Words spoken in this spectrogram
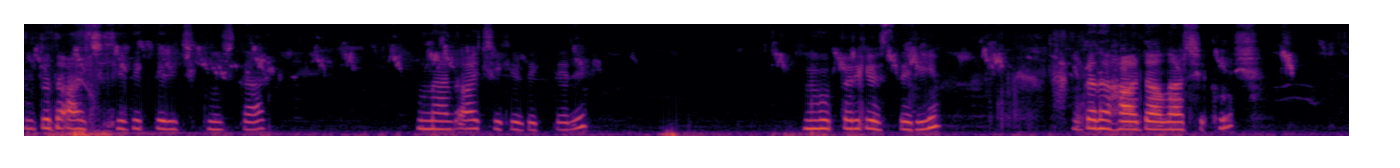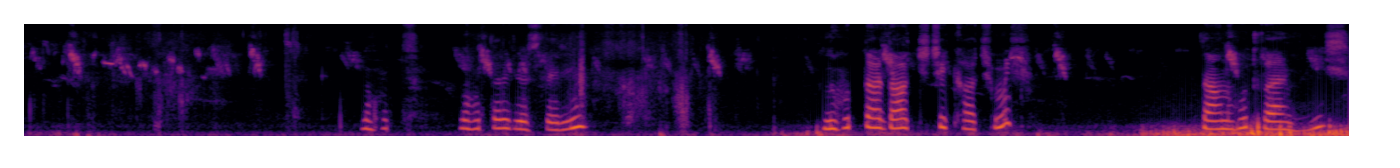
Burada da ay çekirdekleri çıkmışlar. Bunlar da ay çekirdekleri. Nohutları göstereyim. Burada da hardallar çıkmış. Nohut, nohutları göstereyim. Nohutlar daha çiçek açmış. Daha nohut vermemiş.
